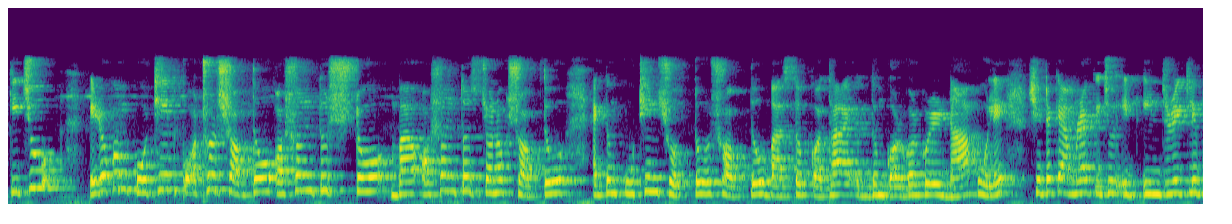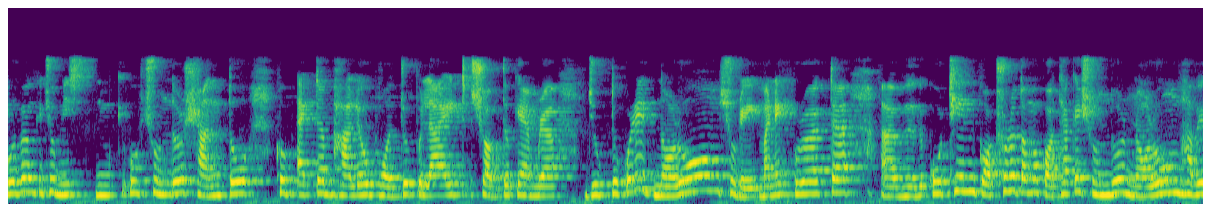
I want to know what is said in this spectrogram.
কিছু এরকম কঠিন, কঠোর শব্দ, অসন্তুষ্ট বা অসন্তোষজনক শব্দ, একদম কঠিন সত্য শব্দ, বাস্তব কথা, একদম গড়গড় করে না বলে সেটাকে আমরা কিছু ইনডিরেক্টলি বলব এবং কিছু মিস, খুব সুন্দর, শান্ত, খুব একটা ভালো, ভদ্র পোলাইট শব্দকে আমরা যুক্ত করে নরম সুরে মানে পুরো একটা কঠিন, কঠোরতম কথাকে সুন্দর, নরমভাবে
